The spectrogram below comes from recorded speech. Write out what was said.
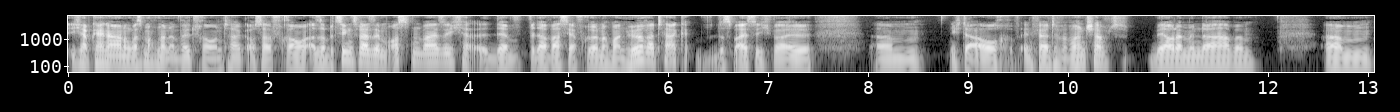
ich habe keine Ahnung, was macht man am Weltfrauentag außer Frau, also beziehungsweise im Osten weiß ich, äh, der, da war es ja früher noch mal ein höherer Tag, das weiß ich, weil ähm, ich da auch entfernte Verwandtschaft mehr oder minder habe, ähm,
